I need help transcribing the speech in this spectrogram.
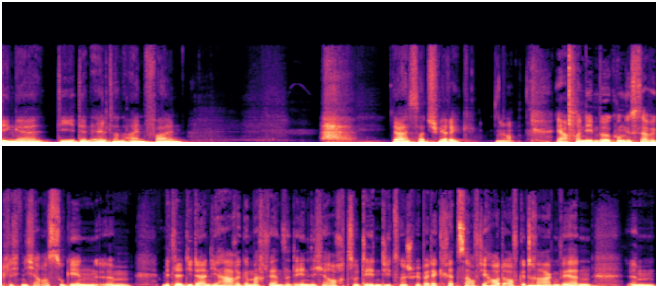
Dinge, die den Eltern einfallen. Ja, es ist halt schwierig. Ja. ja, von Nebenwirkungen ist da wirklich nicht auszugehen. Ähm, Mittel, die da in die Haare gemacht werden, sind ähnliche auch zu denen, die zum Beispiel bei der Kretze auf die Haut aufgetragen Mhm. werden. Ähm,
